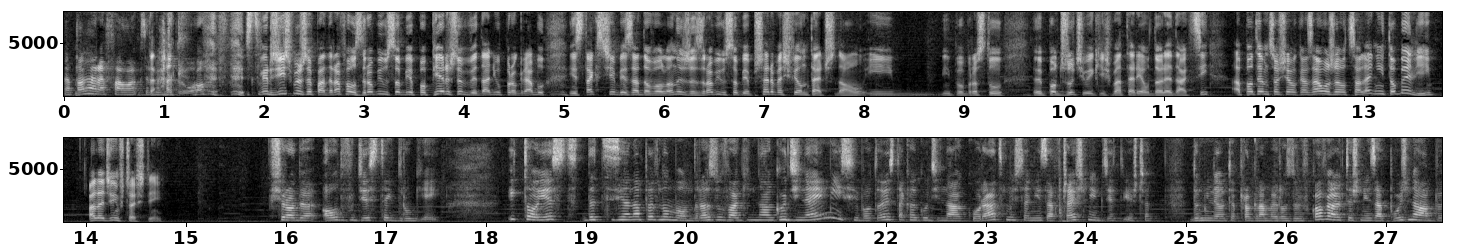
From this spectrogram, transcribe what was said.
Na pana Rafała, którego Tak. nie było. Stwierdziliśmy, że pan Rafał zrobił sobie po pierwszym wydaniu programu, jest tak z siebie zadowolony, że zrobił sobie przerwę świąteczną i, i po prostu y, podrzucił jakiś materiał do redakcji, a potem co się okazało, że ocaleni to byli, ale dzień wcześniej. w środę o 22. I to jest decyzja na pewno mądra z uwagi na godzinę emisji, bo to jest taka godzina akurat, myślę nie za wcześnie, gdzie jeszcze dominują te programy rozrywkowe, ale też nie za późno, aby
